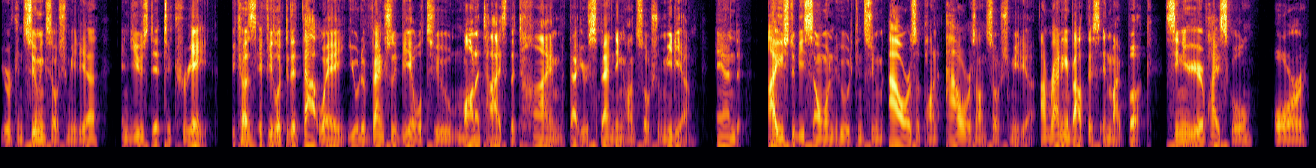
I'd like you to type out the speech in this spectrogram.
you were consuming social media and used it to create. Because if you looked at it that way, you would eventually be able to monetize the time that you're spending on social media. And I used to be someone who would consume hours upon hours on social media. I'm writing about this in my book. Senior year of high school, or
